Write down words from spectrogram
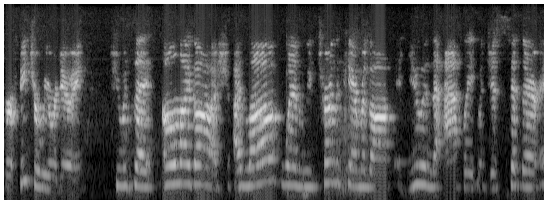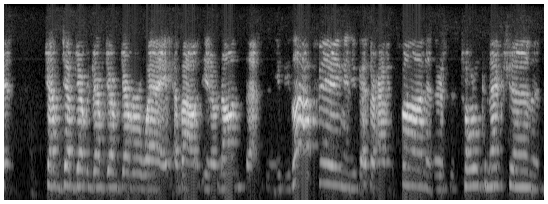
for a feature we were doing, she would say, "Oh my gosh, I love when we turn the cameras off and you and the athlete would just sit there and jab, jab, jabber, jab, jab, jabber away about you know nonsense, you'd be laughing and you guys are having fun and there's this total connection and."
